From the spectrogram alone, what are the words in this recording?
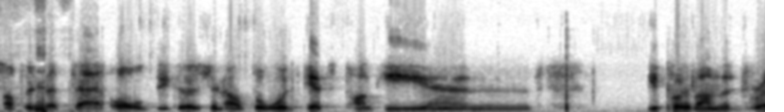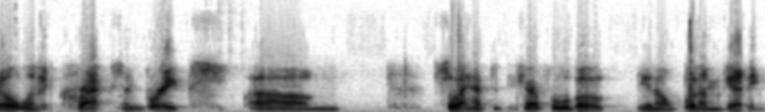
something that's that old because you know the wood gets punky and you put it on the drill and it cracks and breaks. Um, so I have to be careful about you know what I'm getting.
